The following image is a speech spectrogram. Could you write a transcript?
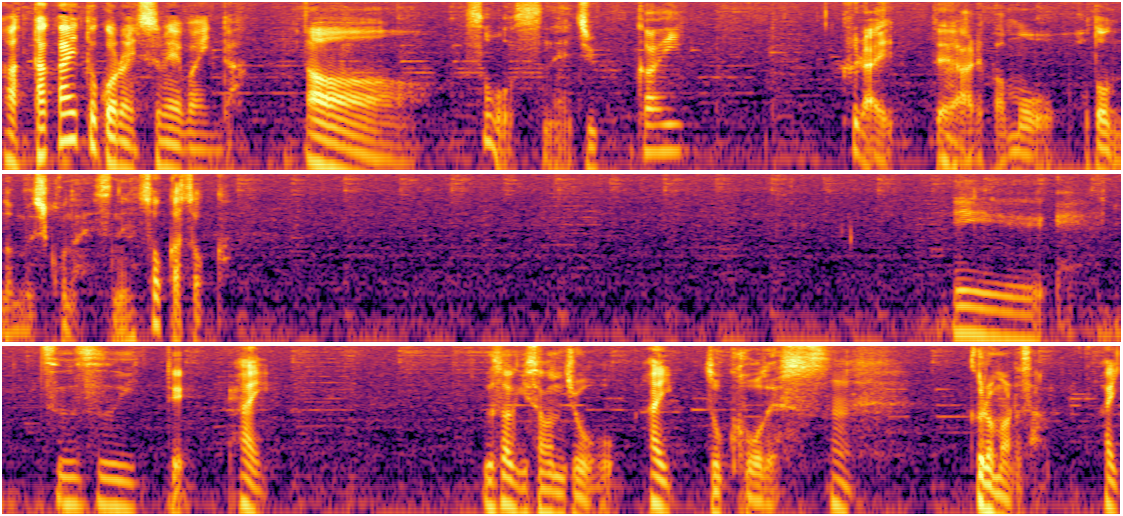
あ高いところに住めばいいんだ。ああそうですね。10回くらいであればもうほとんど虫来ないですね、そっかそっか。えー、続いて。はい。うさぎさん情報。はい。続報です、うん。黒丸さん。はい。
